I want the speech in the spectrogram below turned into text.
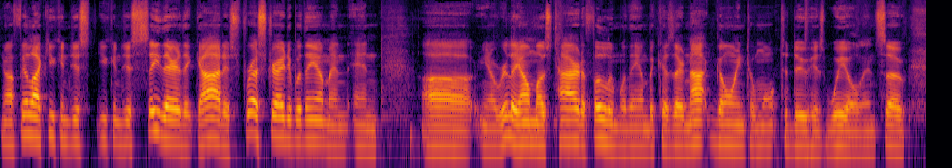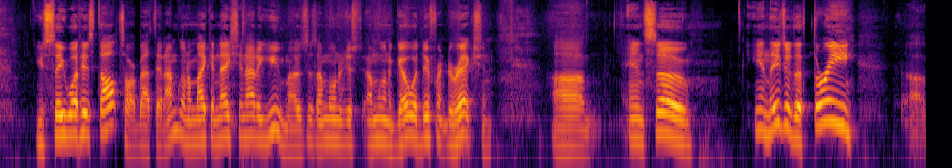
you know, I feel like you can just you can just see there that God is frustrated with them and and uh, you know really almost tired of fooling with them because they're not going to want to do His will, and so you see what His thoughts are about that. I'm going to make a nation out of you, Moses. I'm going to just I'm going to go a different direction, um, and so again, these are the three. Uh,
